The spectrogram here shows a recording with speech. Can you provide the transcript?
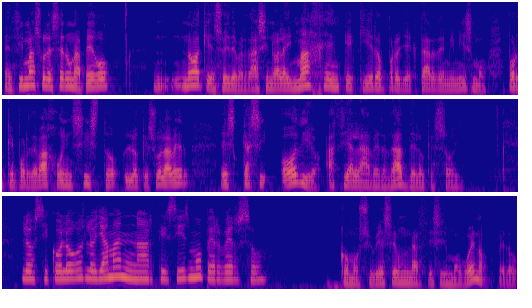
Encima suele ser un apego no a quien soy de verdad, sino a la imagen que quiero proyectar de mí mismo, porque por debajo, insisto, lo que suele haber es casi odio hacia la verdad de lo que soy, Los psicólogos lo llaman narcisismo perverso. como si hubiese un narcisismo bueno, pero,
